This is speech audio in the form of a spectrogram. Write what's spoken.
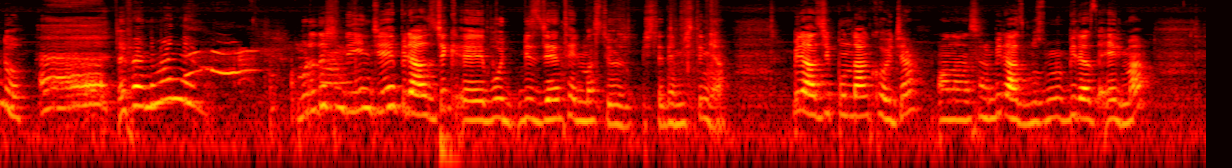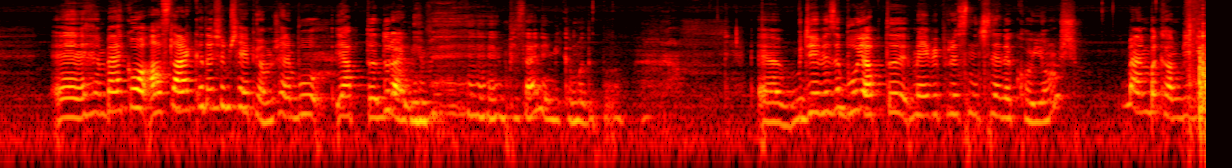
oldu? Efendim annem. Burada da şimdi ince birazcık e, bu biz cennet elması diyoruz işte demiştim ya. Birazcık bundan koyacağım. Ondan sonra biraz muz, biraz elma. Ee, belki o Aslı arkadaşım şey yapıyormuş. Hani bu yaptığı... Dur annem. Pis annem yıkamadık bunu. Ee, bu cevizi bu yaptığı meyve püresinin içine de koyuyormuş. Ben bakalım bir gün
